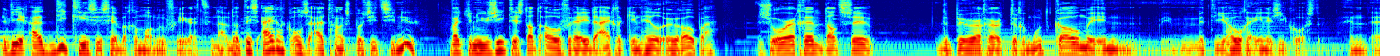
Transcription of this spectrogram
weer uit die crisis hebben gemanoeuvreerd. Nou, dat is eigenlijk onze uitgangspositie nu. Wat je nu ziet is dat overheden eigenlijk in heel Europa zorgen dat ze de burger tegemoetkomen in, met die hoge energiekosten. En uh,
